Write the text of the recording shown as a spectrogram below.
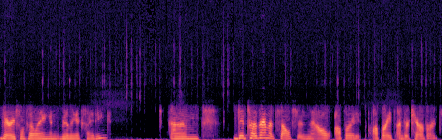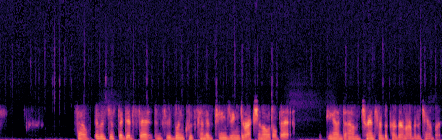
very fulfilling and really exciting. Um, the program itself is now operate operates under Terra Birds. So it was just a good fit, and FoodLink was kind of changing direction a little bit and um, transferred the program over to Terra Bird.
